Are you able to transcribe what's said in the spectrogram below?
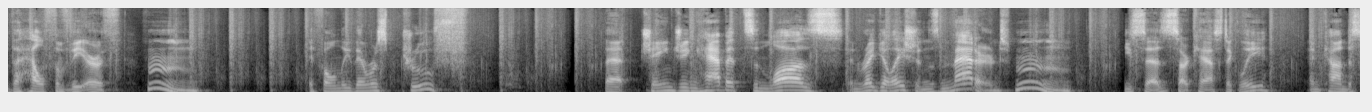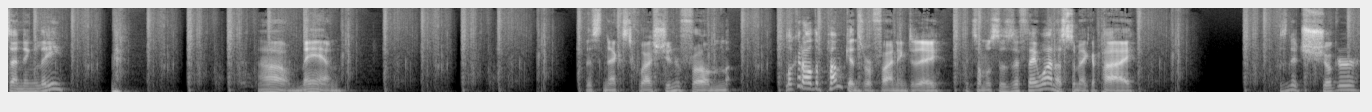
the health of the earth. Hmm. If only there was proof that changing habits and laws and regulations mattered. Hmm. He says sarcastically and condescendingly. oh, man. This next question from Look at all the pumpkins we're finding today. It's almost as if they want us to make a pie. Isn't it sugar?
